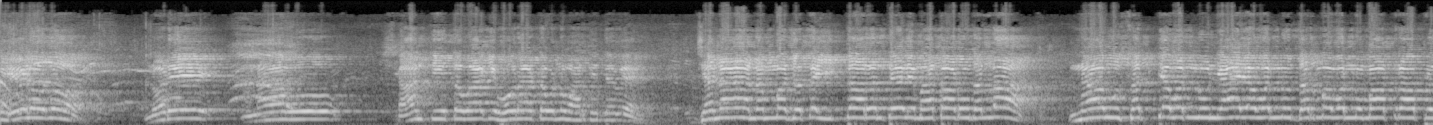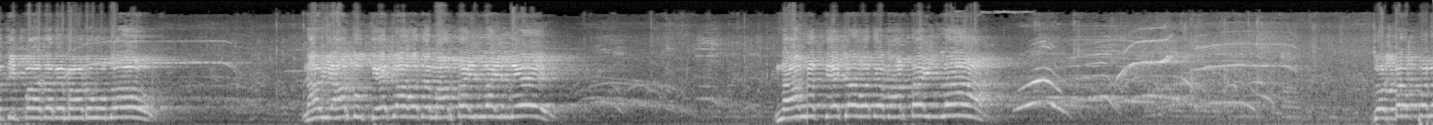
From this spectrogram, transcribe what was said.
ಹೇಳೋದು ನೋಡಿ, ನಾವು ಶಾಂತಿಯುತವಾಗಿ ಹೋರಾಟವನ್ನು ಮಾಡ್ತಿದ್ದೇವೆ. ಜನ ನಮ್ಮ ಜೊತೆ ಇದ್ದಾರಂತೇಳಿ ಮಾತಾಡುವುದಲ್ಲ. ನಾವು ಸತ್ಯವನ್ನು, ನ್ಯಾಯವನ್ನು, ಧರ್ಮವನ್ನು ಮಾತ್ರ ಪ್ರತಿಪಾದನೆ ಮಾಡುವುದು. ನಾವು ಯಾರ್ದು ತೇಜಾವಧೆ ಮಾಡ್ತಾ ಇಲ್ಲ ಇಲ್ಲಿ. ನಾವು ತೇಜಾವಧೆ ಮಾಡ್ತಾ ಇಲ್ಲ. ದೊಡ್ಡಪ್ಪನ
